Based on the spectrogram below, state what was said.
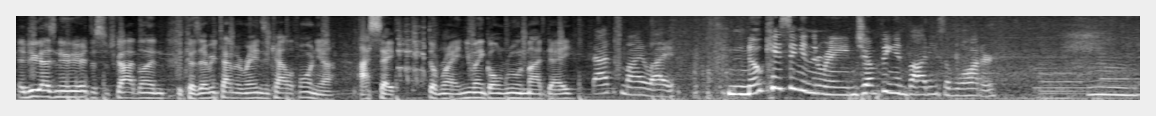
If you guys new here, hit the subscribe button because every time it rains in California, I say, F the rain, you ain't gonna ruin my day. That's my life. No kissing in the rain, jumping in bodies of water. Mm.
